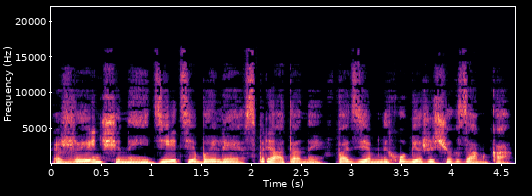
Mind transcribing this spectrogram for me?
Женщины и дети были спрятаны в подземных убежищах замка.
